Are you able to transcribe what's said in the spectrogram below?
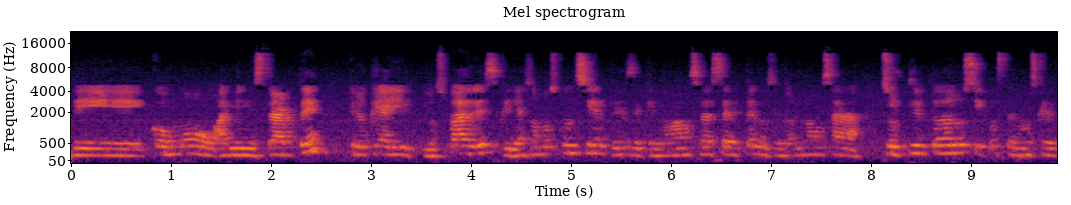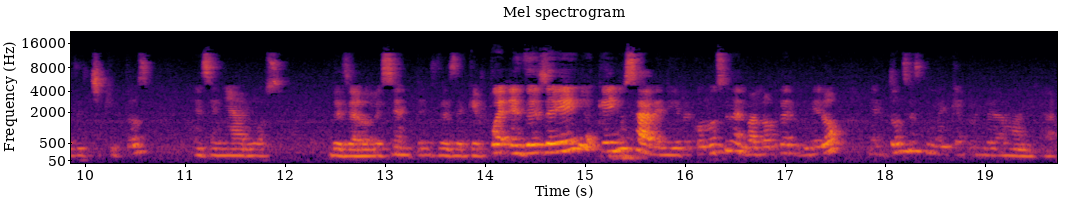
de cómo administrarte, creo que ahí los padres, que ya somos conscientes de que no vamos a ser eternos, sino no vamos a surtir todos los hijos, tenemos que desde chiquitos enseñarlos, desde adolescentes, desde que, desde ellos, que ellos saben y reconocen el valor del dinero, entonces tienen que aprender a manejar.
